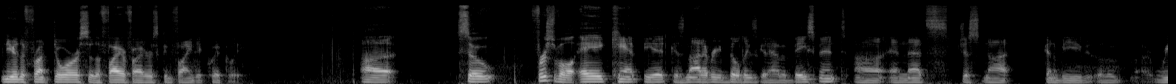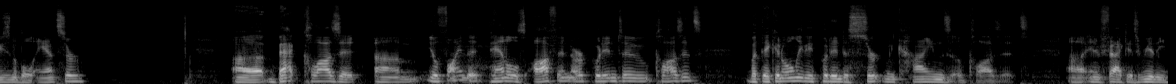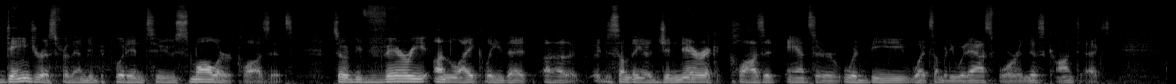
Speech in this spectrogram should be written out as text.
near the front door so the firefighters can find it quickly. Uh, so first of all, A can't be it because not every building is going to have a basement, uh, and that's just not going to be a reasonable answer. Uh, back closet, um, you'll find that panels often are put into closets, but they can only be put into certain kinds of closets. Uh, in fact, it's really dangerous for them to be put into smaller closets. So it'd be very unlikely that uh, something, a generic closet answer, would be what somebody would ask for in this context.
